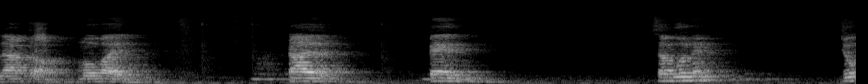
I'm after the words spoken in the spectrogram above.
laptop mobile tyre pen सब बोल रहे हैं? जो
